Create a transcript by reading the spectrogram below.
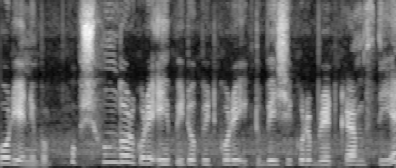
গড়িয়ে নিব। খুব সুন্দর করে এপিট ওপিট করে একটু বেশি করে ব্রেড ক্রামস দিয়ে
